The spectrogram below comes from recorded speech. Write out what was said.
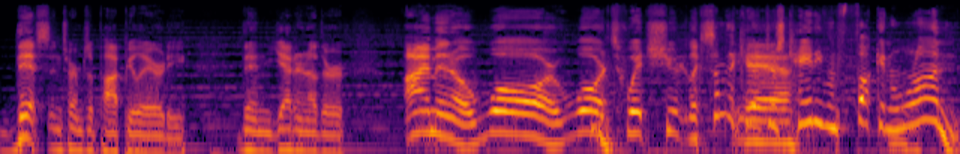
this in terms of popularity than yet another. I'm in a war, war Twitch shooter. Like some of the characters Yeah. can't even fucking mm. run.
